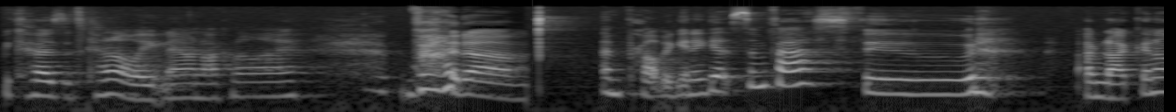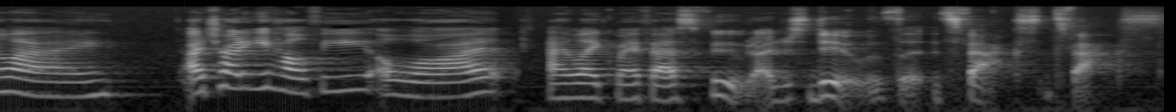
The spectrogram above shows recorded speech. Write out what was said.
because it's kind of late now, not gonna lie. But um, I'm probably gonna get some fast food. I'm not gonna lie. I try to eat healthy a lot. I like my fast food. I just do. It's, it's facts. It's facts.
